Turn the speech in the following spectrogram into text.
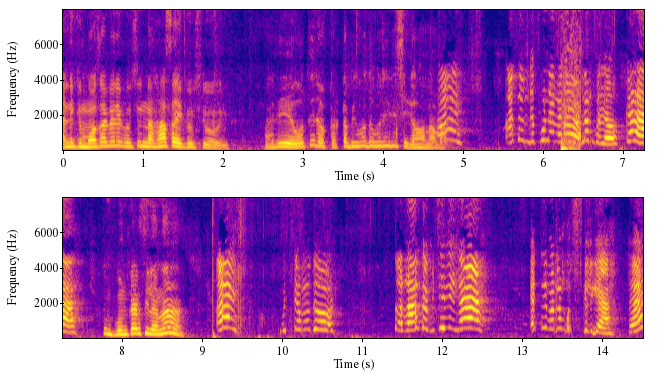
আমি কি মজা করে কইছুন না হাসাই কইছুন? আরে অতিরিক্ত একটা বিপদে ঘুরে গেছি গাওয়া আমার তুমি ফোন কাটছিল না? হ্যাঁ?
